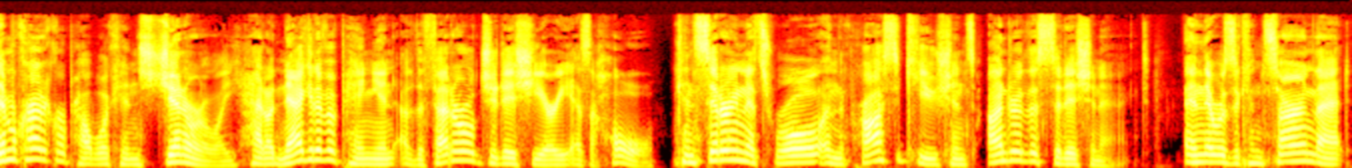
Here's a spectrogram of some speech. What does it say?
Democratic Republicans generally had a negative opinion of the federal judiciary as a whole, considering its role in the prosecutions under the Sedition Act. And there was a concern that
